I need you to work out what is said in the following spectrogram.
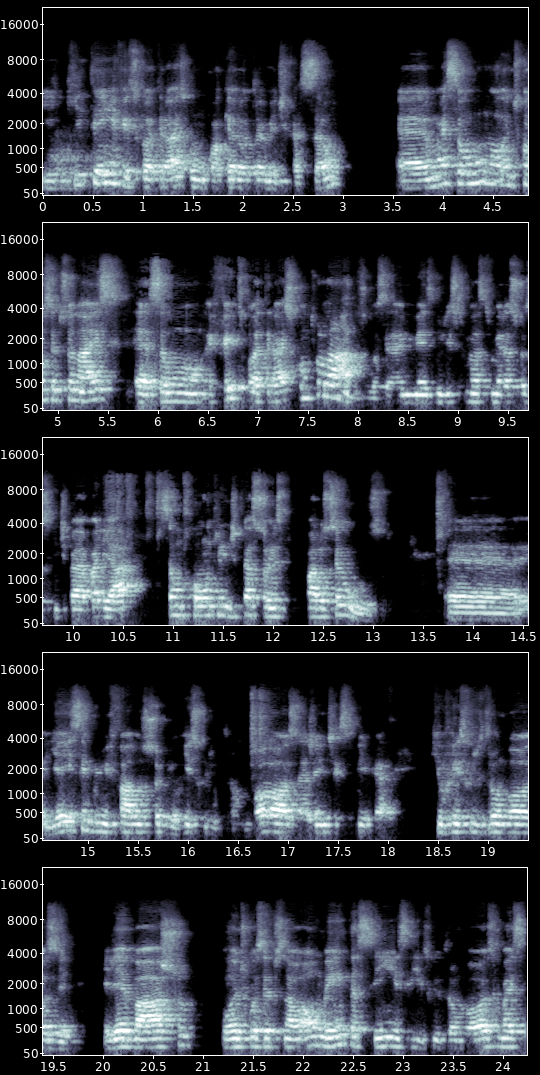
E que tem efeitos colaterais, como qualquer outra medicação, é, mas são anticoncepcionais, é, são efeitos colaterais controlados. Você mesmo disse que uma das primeiras coisas que a gente vai avaliar são contraindicações para o seu uso. É, e aí sempre me falam sobre o risco de trombose, a gente explica que o risco de trombose ele é baixo, o anticoncepcional aumenta sim esse risco de trombose, mas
